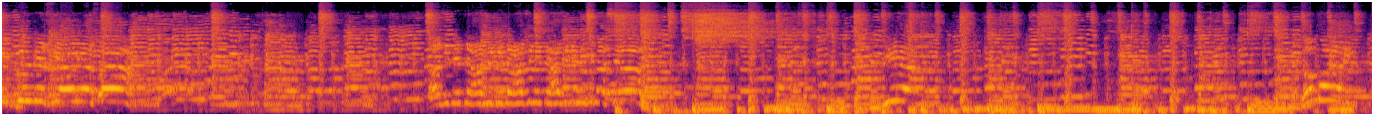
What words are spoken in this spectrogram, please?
1分ですよ皆さんはじけてはじけてはじけてはじけてきましたよいや頑張れ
